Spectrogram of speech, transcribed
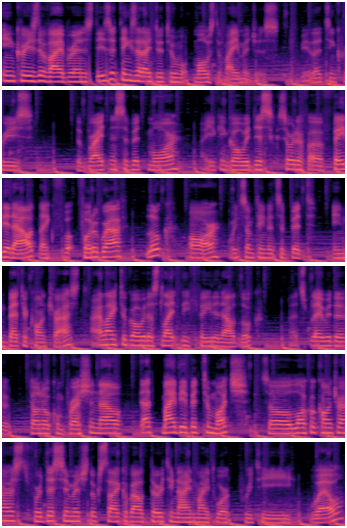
increase the vibrance. These are things that I do to most of my images. Maybe let's increase the brightness a bit more. Uh, you can go with this sort of uh, faded out like photograph look or with something that's a bit in better contrast. I like to go with a slightly faded out look. Let's play with the tonal compression now. That might be a bit too much. So local contrast for this image looks like about 39 might work pretty well.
